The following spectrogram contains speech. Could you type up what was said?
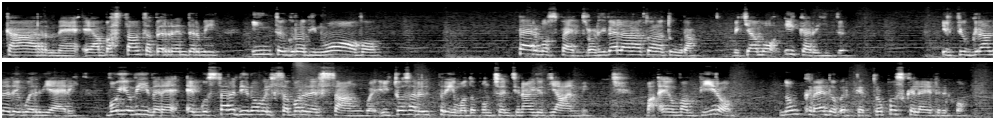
Carne, è abbastanza per rendermi integro di nuovo. Fermo spettro, rivela la tua natura. Mi chiamo Icarid, il più grande dei guerrieri. Voglio vivere e gustare di nuovo il sapore del sangue. Il tuo sarà il primo dopo un centinaio di anni. Ma è un vampiro? Non credo perché è troppo scheletrico.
